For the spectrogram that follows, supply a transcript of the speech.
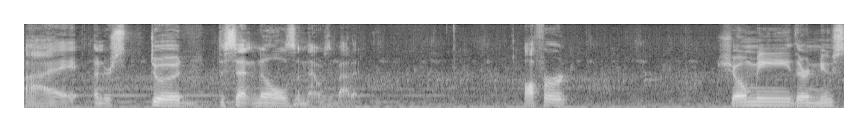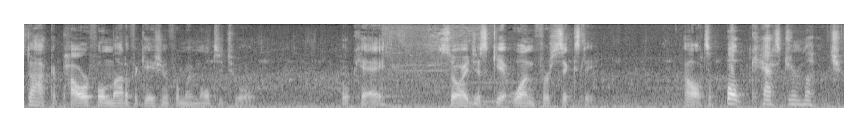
I understood the sentinels, and that was about it. Offer. Show me their new stock, a powerful modification for my multi-tool. Okay. So I just get one for 60. Oh, it's a bolt caster module.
